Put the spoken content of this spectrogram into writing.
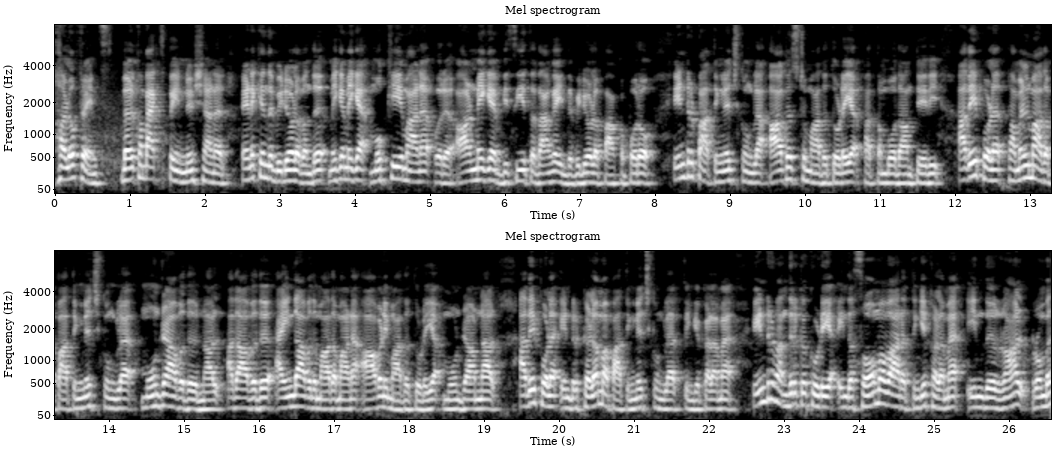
Hello friends welcome back Spain news channel எனக்கு இந்த வீடியோவில் வந்து மிக மிக முக்கியமான ஒரு ஆன்மீக விஷயத்தை தாங்க இந்த வீடியோவில் பார்க்க போகிறோம் இன்று பார்த்தீங்கன்னு வச்சுக்கோங்களேன் ஆகஸ்ட் மாதத்துடைய பத்தொம்போதாம் தேதி. அதே போல் தமிழ் மாதம் பார்த்திங்கன்னு வச்சுக்கோங்களேன் மூன்றாவது நாள் அதாவது ஐந்தாவது மாதமான ஆவணி மாதத்துடைய மூன்றாம் நாள். அதே போல் இன்று கிழமை பார்த்திங்கன்னு வச்சுக்கோங்களேன் திங்கக்கிழமை. இன்று வந்திருக்கக்கூடிய இந்த சோமவார திங்கக்கிழமை இந்த நாள் ரொம்ப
